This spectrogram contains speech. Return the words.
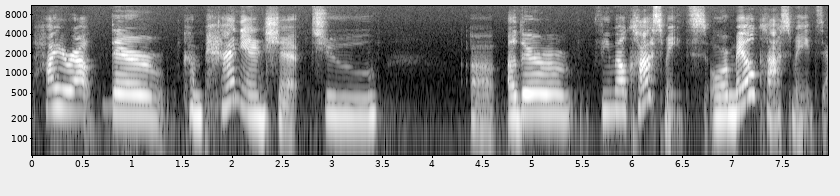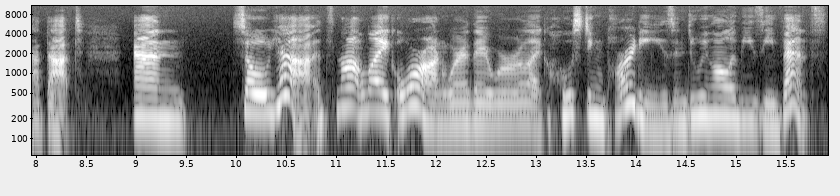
hire out their companionship to uh, other female classmates or male classmates at that. And so yeah, it's not like Ouran where they were like hosting parties and doing all of these events.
